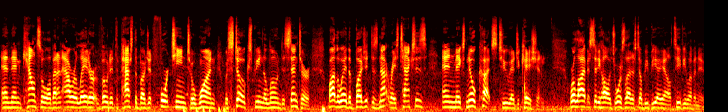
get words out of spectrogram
and then Council, about an hour later, voted to pass the budget 14 to 1, with Stokes being the lone dissenter. By the way, the budget does not raise taxes and makes no cuts to education. We're live at City Hall. George Lettre, WBAL TV 11 News.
